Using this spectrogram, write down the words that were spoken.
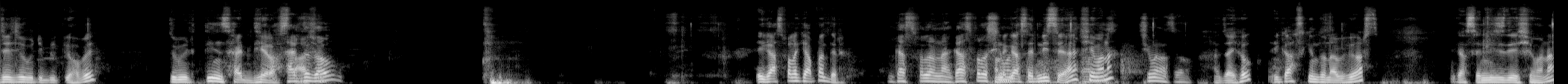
যে জমিটি বিক্রি হবে জমির তিন সাইড দিয়ে রাস্তা যাও। এই গাছপালা কি আপনাদের? গাছপালা না গাছপালা মানে গাছের নিচে হ্যাঁ সীমানা? সীমানা আছে হ্যাঁ, যাই হোক এই গাছ কিন্তু না ভিউয়ার্স গাছের নিচ দিয়ে সীমানা।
